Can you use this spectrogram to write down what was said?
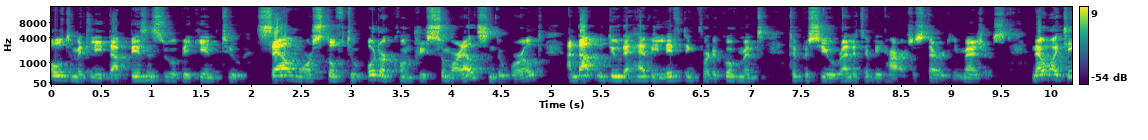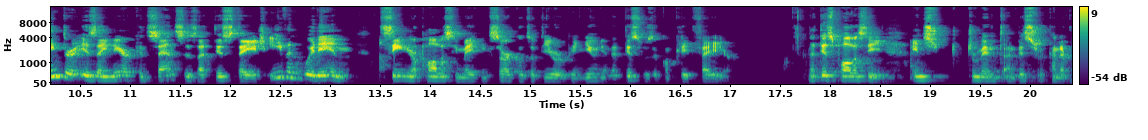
ultimately that businesses will begin to sell more stuff to other countries somewhere else in the world, and that would do the heavy lifting for the government to pursue relatively harsh austerity measures. Now, I think there is a near consensus at this stage, even within senior policy making circles of the European Union, that this was a complete failure that this policy instrument and this kind of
